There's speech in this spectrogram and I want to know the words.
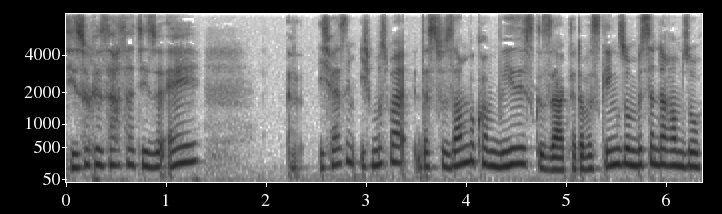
die so gesagt hat, die so, ey, ich weiß nicht, ich muss mal das zusammenbekommen, wie sie es gesagt hat, aber es ging so ein bisschen darum, so,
